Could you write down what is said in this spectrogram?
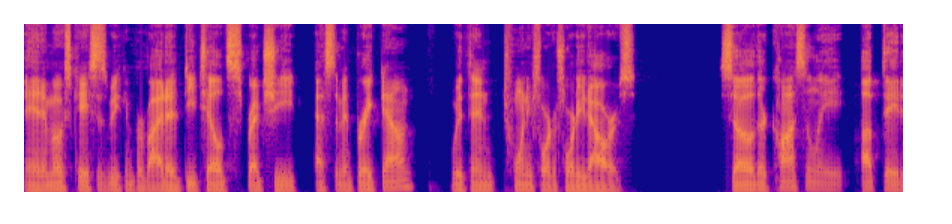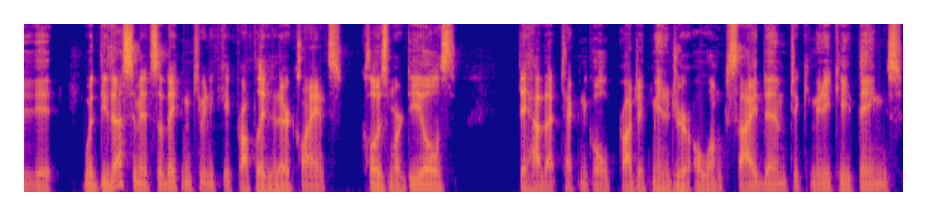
And in most cases, we can provide a detailed spreadsheet estimate breakdown within 24 to 48 hours. So they're constantly updated it with these estimates so they can communicate properly to their clients, close more deals. They have that technical project manager alongside them to communicate things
